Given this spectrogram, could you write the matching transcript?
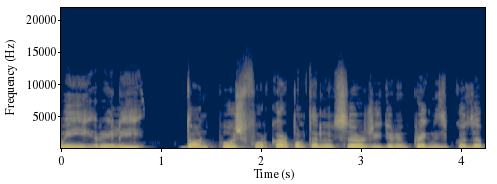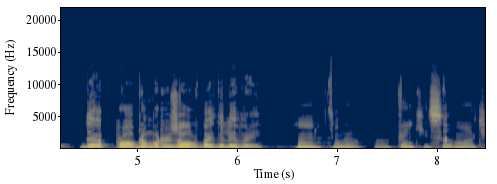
we really don't push for carpal tunnel surgery during pregnancy because the, the problem will resolve by delivery Hmm. Well, well, thank you so much.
